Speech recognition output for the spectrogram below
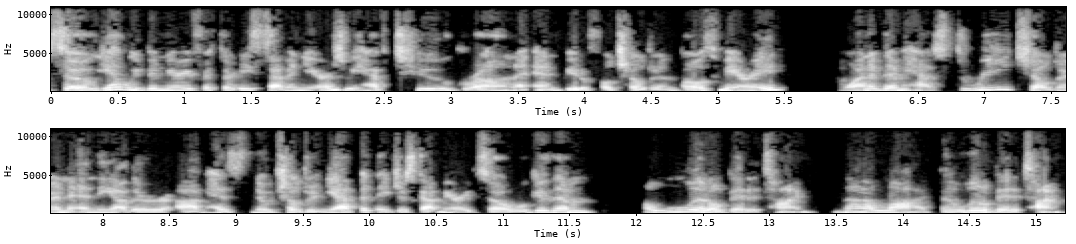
So, yeah, we've been married for 37 years. We have two grown and beautiful children, both married. One of them has three children, and the other um, has no children yet, but they just got married. So, we'll give them a little bit of time, not a lot, but a little bit of time,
